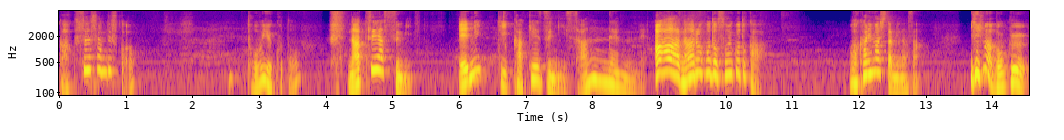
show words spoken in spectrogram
学生さんですか？どういうこと？夏休み絵日記書けずに3年目。ああなるほどそういうことか。わかりました皆さん。今僕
